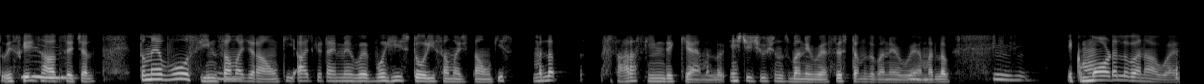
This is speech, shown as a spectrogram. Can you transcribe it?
तो इसके हिसाब से चल। तो मैं वो सीन हम्म। समझ रहा हूँ कि आज के टाइम में वो वही स्टोरी समझता हूँ कि मतलब सारा सीन देख क्या है मतलब इंस्टीट्यूशंस बने हुए हैं सिस्टम्स बने हुए हैं हम्म। मतलब हम्म। हम्म एक मॉडल बना हुआ है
